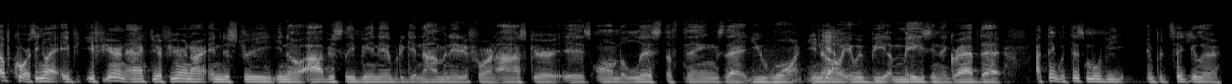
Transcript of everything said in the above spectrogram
of course, you know, if, if you're an actor, if you're in our industry, you know, obviously being able to get nominated for an Oscar is on the list of things that you want. You know, Yeah. it would be amazing to grab that. I think with this movie in particular,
